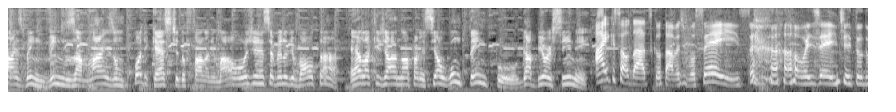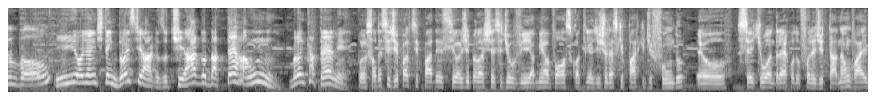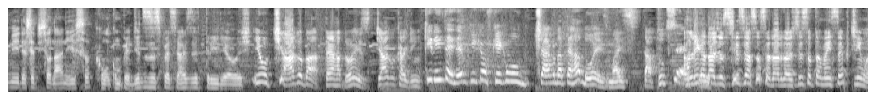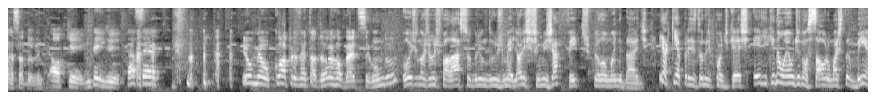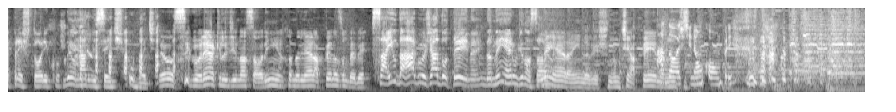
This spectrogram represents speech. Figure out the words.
animais? Bem-vindos a mais um podcast do Fala Animal. Hoje recebendo de volta ela que já não aparecia há algum tempo, Gabi Orsini. Ai, que saudades que eu tava de vocês. Oi, gente, tudo bom? E hoje a gente tem dois Tiagos, o Tiago da Terra 1, Brancatelli. Pô, eu só decidi participar desse hoje pela chance de ouvir a minha voz com a trilha de Jurassic Park de fundo. Eu sei que o André, quando for editar, não vai me decepcionar nisso. Com, com pedidos especiais de trilha hoje. E o Thiago da Terra 2, Thiago Cardim. Queria entender por que eu fiquei com o Thiago da Terra 2, mas tá tudo certo. A Liga da Justiça e a Sociedade da Justiça também sempre tinham essa dúvida. Ok, entendi. Tá certo. e o meu co-apresentador, Roberto II. Hoje nós vamos falar sobre um dos melhores filmes já feitos pela humanidade. E aqui apresentando de podcast, ele que não é um dinossauro, mas também é pré-histórico, Leonardo Vicente, o Bud. Eu segurei aquele dinossaurinho quando ele era apenas um bebê. Saiu da água, eu já adotei, né? Ainda nem era um dinossauro. Nem era ainda, bicho. Não tinha pena. Adote, não, não compre.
